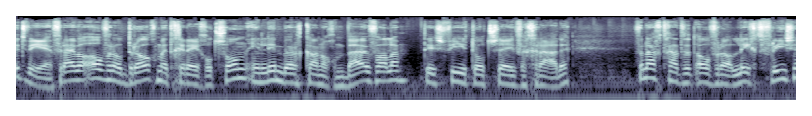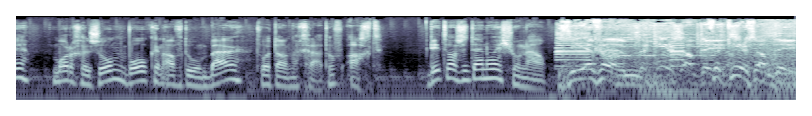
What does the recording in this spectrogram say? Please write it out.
Het weer. Vrijwel overal droog met geregeld zon. In Limburg kan nog een bui vallen. Het is 4 tot 7 graden. Vannacht gaat het overal licht vriezen. Morgen zon, wolken en af en toe een bui. Het wordt dan een graad of 8. Dit was het NOS Journaal. ZFM. Verkeersupdate. Verkeersupdate.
